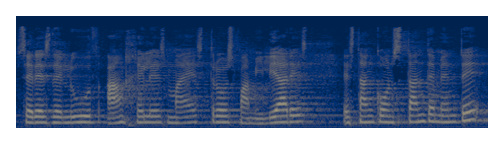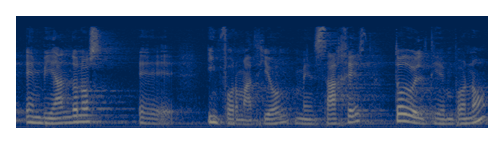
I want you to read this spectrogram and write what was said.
seres de luz, ángeles, maestros, familiares, están constantemente enviándonos eh, información, mensajes, todo el tiempo, ¿no?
